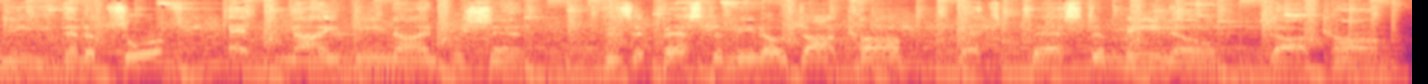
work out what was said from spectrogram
need that absorbs at 99%. Visit bestamino.com. That's bestamino.com.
